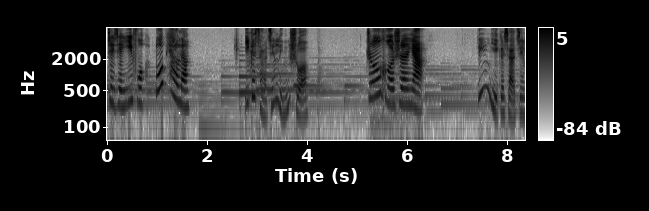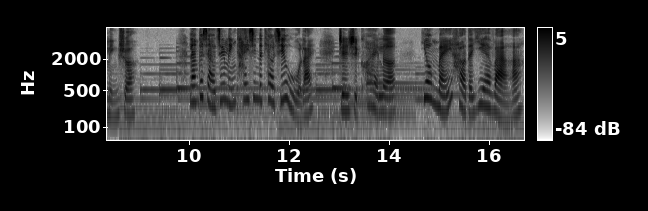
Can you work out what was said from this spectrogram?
这件衣服多漂亮！一个小精灵说：“真合身呀。”另一个小精灵说：“两个小精灵开心地跳起舞来，真是快乐又美好的夜晚啊！”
